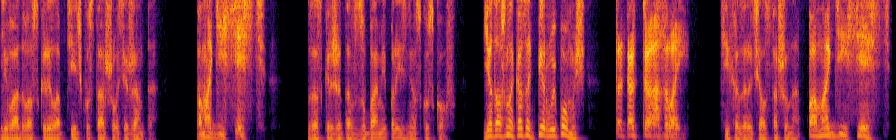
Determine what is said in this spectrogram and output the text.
Левадова вскрыла аптечку старшего сержанта. «Помоги сесть!» Заскрежетав зубами, произнес Кусков. «Я должна оказать первую помощь!» «Так оказывай!» — тихо зарычал старшина. «Помоги сесть!»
